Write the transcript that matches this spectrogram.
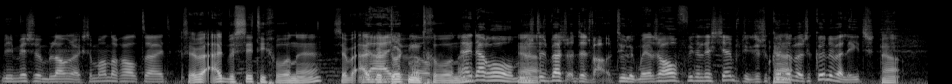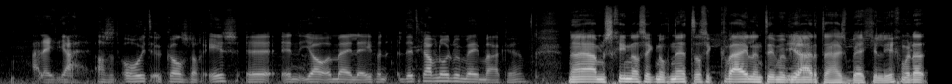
die missen hun belangrijkste man nog altijd. Ze hebben uit bij City gewonnen, hè? Ze hebben uit Ja, bij Dortmund jawel. gewonnen. Nee, daarom. Ja. Dus het is best, het is wel, natuurlijk, maar dat is een halve finalist Champions League. Dus ze kunnen, wel, ze kunnen wel iets. Ja. Alleen ja, als het ooit een kans nog is eh, in jouw en mijn leven. Dit gaan we nooit meer meemaken. Hè? Nou ja, misschien als ik nog net, als ik kwijlend in mijn Ja. bejaardentehuisbedje lig. Maar dat,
